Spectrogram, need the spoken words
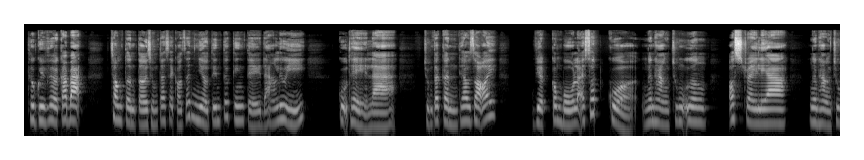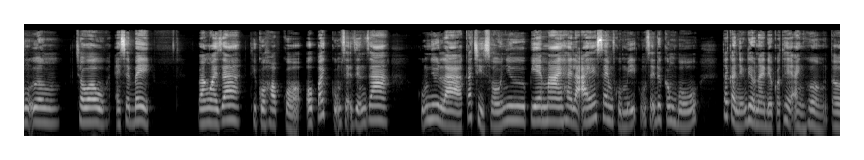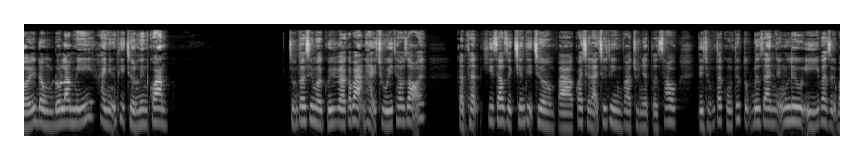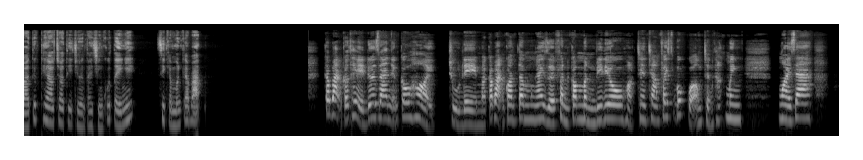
Thưa quý vị và các bạn, trong tuần tới chúng ta sẽ có rất nhiều tin tức kinh tế đáng lưu ý. Cụ thể là chúng ta cần theo dõi việc công bố lãi suất của Ngân hàng Trung ương Australia, Ngân hàng Trung ương châu Âu ECB. Và ngoài ra thì cuộc họp của OPEC cũng sẽ diễn ra, cũng như là các chỉ số như PMI hay là ISM của Mỹ cũng sẽ được công bố. Tất cả những điều này đều có thể ảnh hưởng tới đồng đô la Mỹ hay những thị trường liên quan. Chúng tôi xin mời quý vị và các bạn hãy chú ý theo dõi Cẩn thận khi giao dịch trên thị trường và quay trở lại chương trình vào chủ nhật tuần sau để chúng ta cùng tiếp tục đưa ra những lưu ý và dự báo tiếp theo cho thị trường tài chính quốc tế nhé. Xin cảm ơn các bạn. Các bạn có thể đưa ra những câu hỏi, chủ đề mà các bạn quan tâm ngay dưới phần comment video hoặc trên trang Facebook của ông Trần Khắc Minh. Ngoài ra,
